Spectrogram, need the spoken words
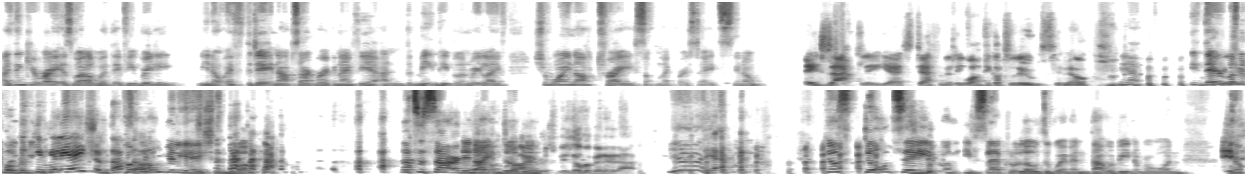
I think you're right as well with if you really, you know, if the dating apps aren't working out for you and the meeting people in real life, sure, why not try something like first dates, you know? Exactly. Yes, definitely. What have you got to lose, you know? Yeah. They're gonna Public make you humiliation, that's public all. humiliation, but that's a Saturday night in Dublin. Irish. We love a bit of that. Yeah. Yeah. Just don't say you're going, you've slept with loads of women. That would be number one. Don't-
